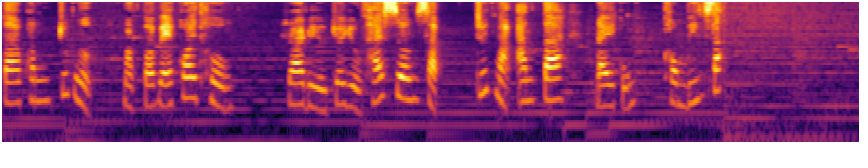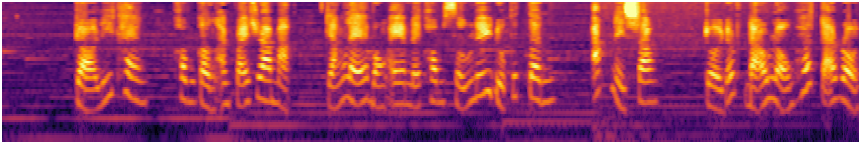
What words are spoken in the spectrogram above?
ta khoanh trước ngực, mặt tỏ vẻ coi thường. Ra điều cho dù Thái Sơn sạch trước mặt anh ta, đây cũng không biến sắc. Trợ lý Khang, không cần anh phải ra mặt, chẳng lẽ bọn em lại không xử lý được cái tên ắt này sao? Trời đất đảo lộn hết cả rồi.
